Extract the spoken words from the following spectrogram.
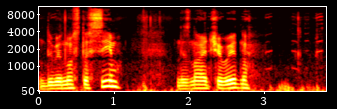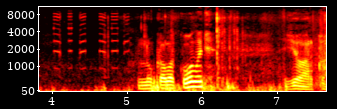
Дев'яносто сім. Не знаю, чи видно. Ну, колоколить ярко.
